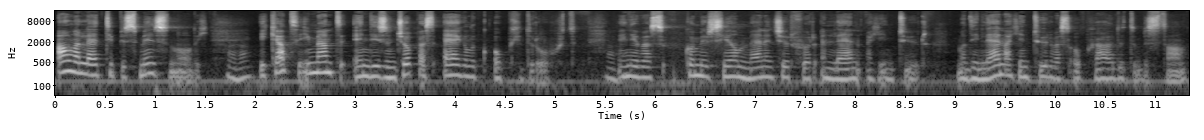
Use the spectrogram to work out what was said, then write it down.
allerlei types mensen nodig. Mhm. Ik had iemand en die zijn job was eigenlijk opgedroogd. Mhm. En die was commercieel manager voor een lijnagentuur. Maar die lijnagentuur was opgehouden te bestaan.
